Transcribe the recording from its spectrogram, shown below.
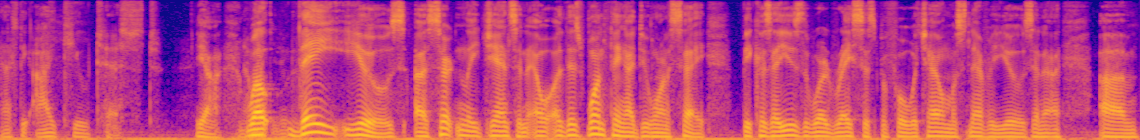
that's the IQ test yeah. No, well, they use uh, certainly Jensen. Oh, there's one thing I do want to say because I used the word racist before, which I almost never use, and I, um,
